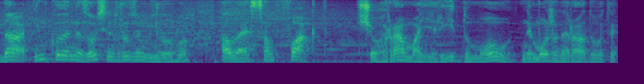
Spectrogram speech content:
Да, інколи не зовсім зрозумілого, але сам факт, що гра має рідну мову, не може не радувати.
